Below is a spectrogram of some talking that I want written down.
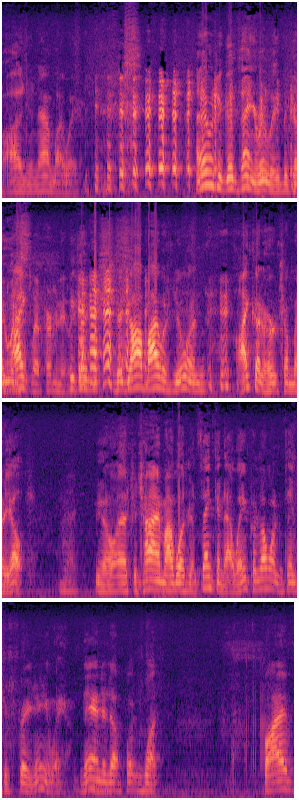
I didn't have my way, and it was a good thing, really, because You would I have slept permanently. because the job I was doing, I could have hurt somebody else. Right. You know, at the time I wasn't thinking that way because I wasn't thinking straight anyway. They ended up putting what five?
